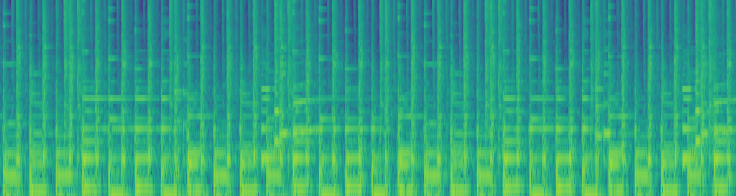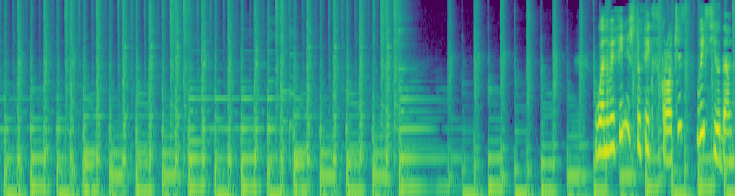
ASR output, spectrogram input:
When we finish to fix crotches, we sew them.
